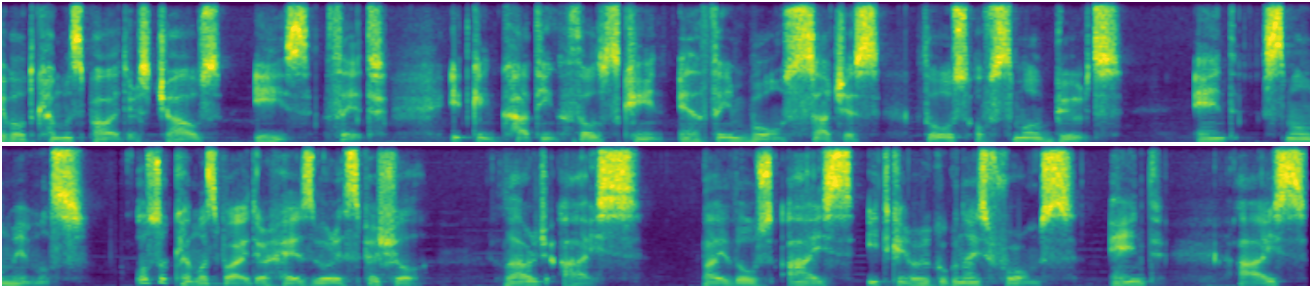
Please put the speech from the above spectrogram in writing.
about camel spider's jaws is that it can cutting through skin and thin bones such as those of small birds and small mammals. Also camel spider has very special large eyes by those eyes, it can recognize forms, and eyes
